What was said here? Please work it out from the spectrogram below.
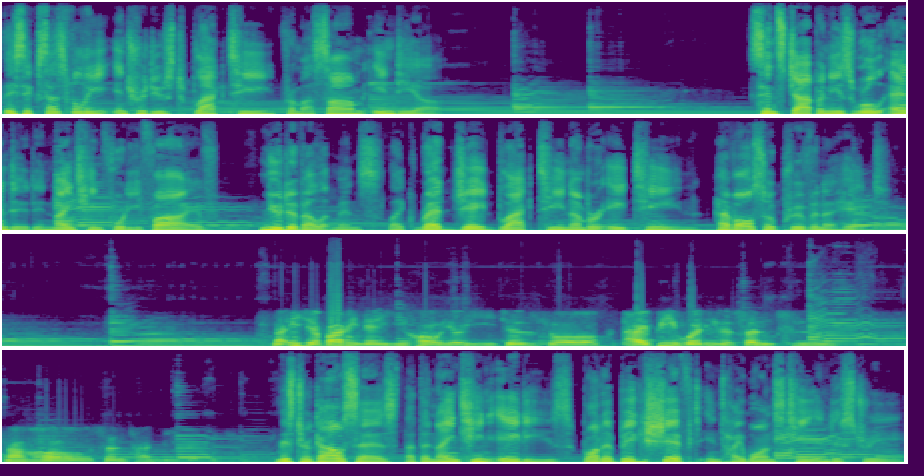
they successfully introduced black tea from Assam, India. Since Japanese rule ended in 1945, new developments like Red Jade Black Tea Number 18 have also proven a hit. 那一九八零年以后，由于就是说台币汇率的升值，然后生产力的不足。 Mr. Gao says that the 1980s brought a big shift in Taiwan's tea industry.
